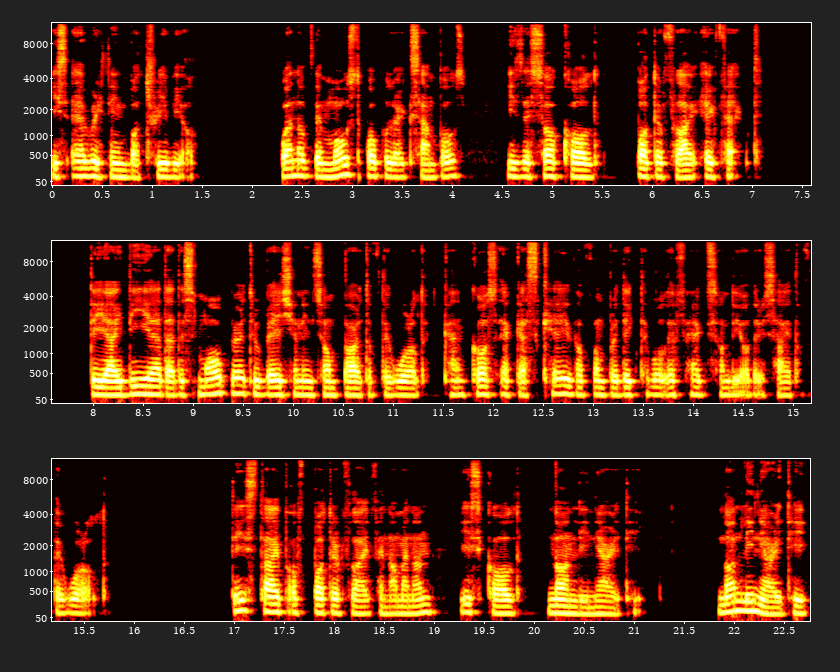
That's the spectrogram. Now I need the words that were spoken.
is everything but trivial. One of the most popular examples is the so-called butterfly effect. The idea that a small perturbation in some part of the world can cause a cascade of unpredictable effects on the other side of the world. This type of butterfly phenomenon is called nonlinearity. Nonlinearity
